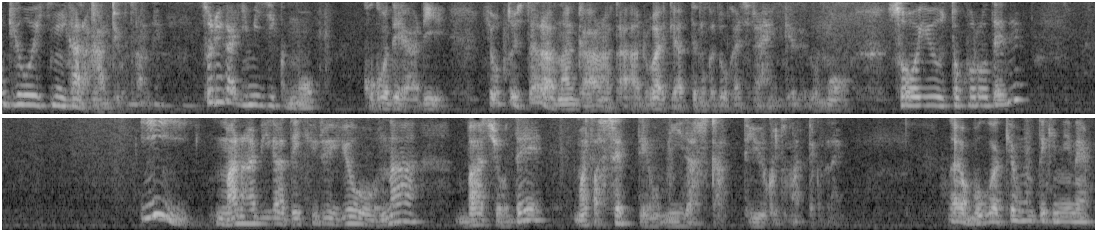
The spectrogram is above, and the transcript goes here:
う領域に行かなあかんということなんね。それが意味軸もここでありひょっとしたらなんかあなたアルバイトやってるのかどうか知らへんけれどもそういうところでねいい学びができるような場所でまた接点を見いだすかっていうことになってくるね。だから僕は基本的にね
